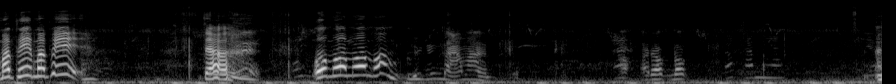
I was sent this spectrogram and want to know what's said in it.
มาพี่มาพี่เจ้าอุ้มอุ้มอุ้มอุ้มดึงหมามาดอกดอก Ha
